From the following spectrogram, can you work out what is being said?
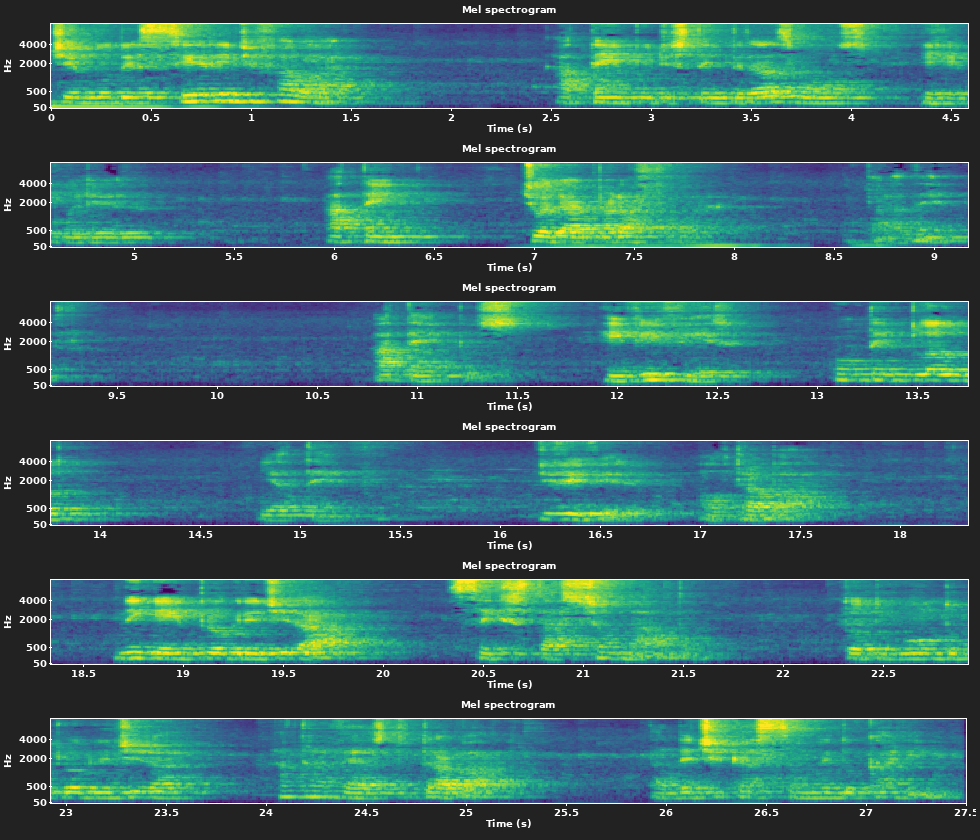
de emudecer e de falar. Há tempo de estender as mãos e recolher. Há tempo de olhar para fora e para dentro. Há tempos em viver contemplando e há tempo de viver ao trabalho. Ninguém progredirá sem estacionado. Todo mundo progredirá através do trabalho da dedicação e do carinho.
